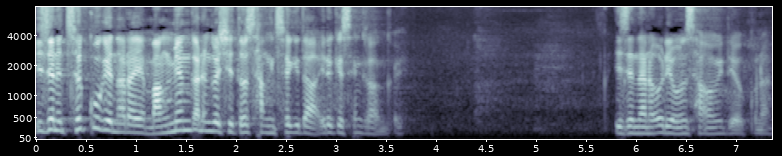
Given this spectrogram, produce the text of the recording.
이제는 적국의 나라에 망명 가는 것이 더 상책이다 이렇게 생각한 거예요. 이제 나는 어려운 상황이 되었구나.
